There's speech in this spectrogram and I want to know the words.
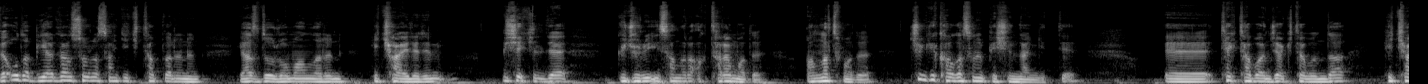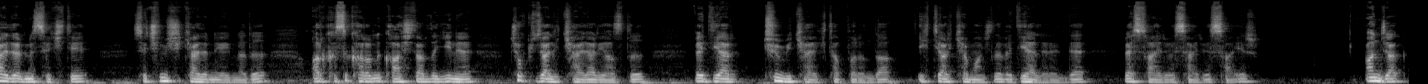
Ve o da bir yerden sonra sanki kitaplarının, yazdığı romanların, hikayelerin bir şekilde gücünü insanlara aktaramadı, anlatmadı. Çünkü kavgasının peşinden gitti. Ee, Tek Tabanca kitabında hikayelerini seçti. Seçilmiş hikayelerini yayınladı. Arkası karanlık ağaçlarda yine çok güzel hikayeler yazdı. Ve diğer tüm hikaye kitaplarında İhtiyar Kemancı'da ve diğerlerinde vesaire vesaire vesaire. Ancak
